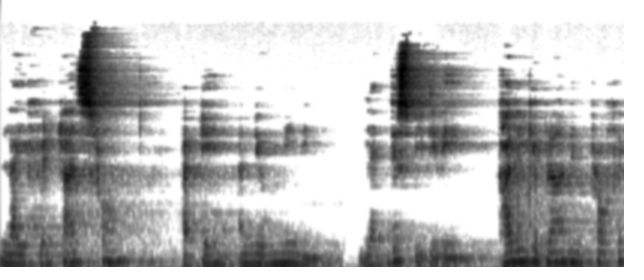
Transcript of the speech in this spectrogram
Life will transform, attain a new meaning let this be the way. Khalil Gibran in Prophet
